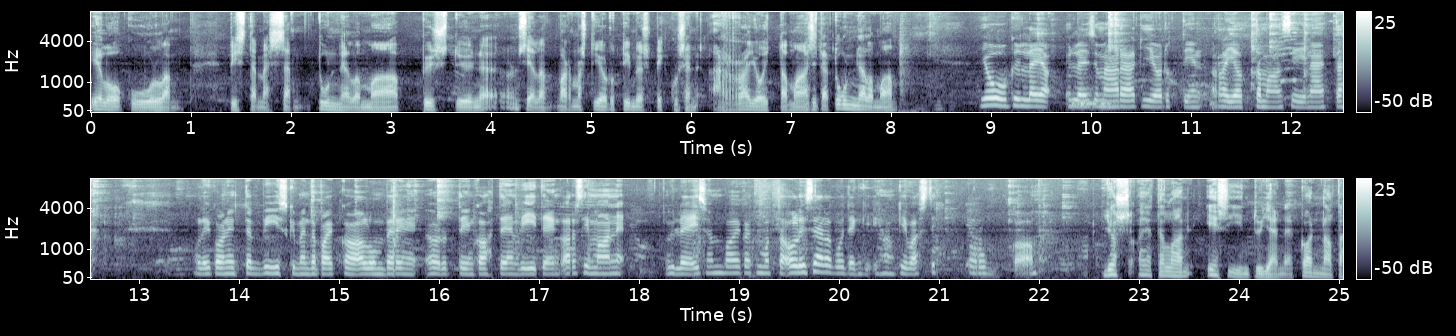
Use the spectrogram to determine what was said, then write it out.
elokuulla pistämässä tunnelmaa pystyyn. Siellä varmasti jouduttiin myös pikkusen rajoittamaan sitä tunnelmaa. Joo, kyllä ja yleisömäärääkin jouduttiin rajoittamaan siinä, että oliko nyt 50 paikkaa alun perin, niin jouduttiin kahteen viiteen karsimaan ne yleisön paikat, mutta oli siellä kuitenkin ihan kivasti porukkaa. Jos ajatellaan esiintyjän kannalta,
